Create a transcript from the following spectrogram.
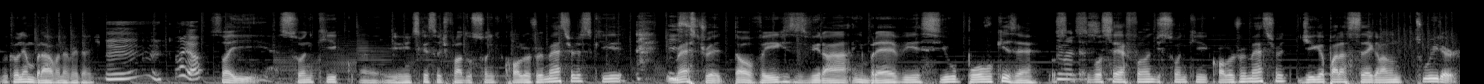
Do que eu lembrava, na verdade. Hum, legal. Isso aí, Sonic. é, a gente esqueceu de falar do Sonic Colors Remasters, que Remastered talvez virá em breve se o povo quiser. Se só. você é fã de Sonic Colors Remastered, diga para a SEGA lá no Twitter.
